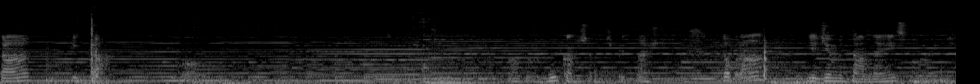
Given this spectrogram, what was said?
tak i tak. A, to już w łukach trzeba mieć 15. Dobra, jedziemy dalej, słuchajcie,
